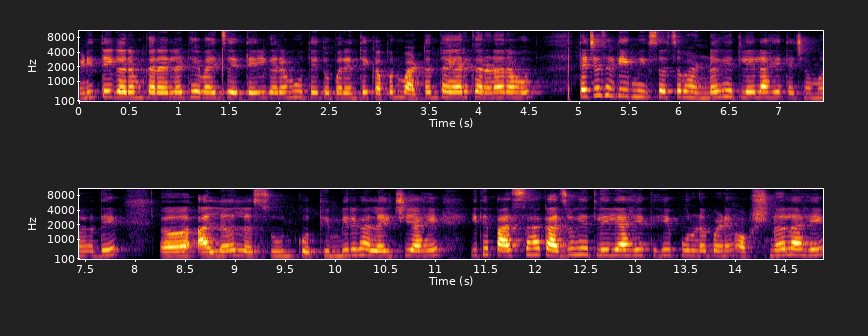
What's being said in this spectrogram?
आणि ते गरम करायला ठेवायचं आहे. तेल गरम होते तोपर्यंत एक आपण वाटण तयार करणार आहोत. त्याच्यासाठी एक मिक्सरचं भांडं घेतलेलं आहे. त्याच्यामध्ये आलं लसूण कोथिंबीर घालायची आहे. इथे पाच सहा काजू घेतलेले आहेत. हे पूर्णपणे ऑप्शनल आहे.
